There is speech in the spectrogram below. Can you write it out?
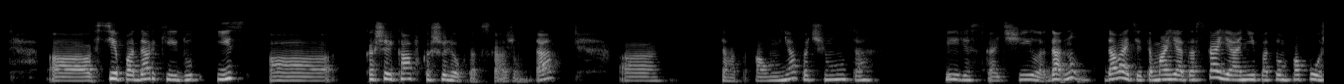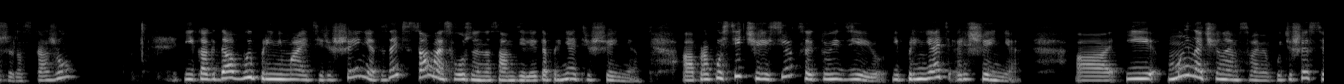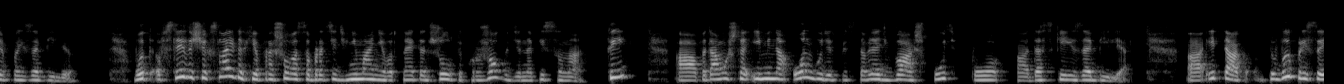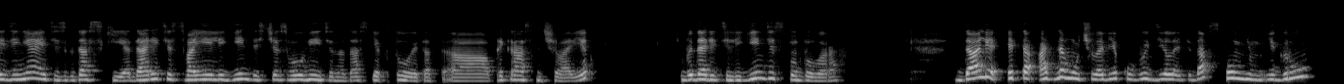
А, все подарки идут из кошелька в кошелек, так скажем. Да? Так, а у меня почему-то перескочила. Да, ну, давайте, это моя доска, я о ней потом попозже расскажу. И когда вы принимаете решение, это, знаете, самое сложное на самом деле – это принять решение. А, пропустить через сердце эту идею и принять решение. А, и мы начинаем с вами путешествие по изобилию. Вот в следующих слайдах я прошу вас обратить внимание вот на этот желтый кружок, где написано «ты», а, потому что именно он будет представлять ваш путь по доске изобилия. А, итак, вы присоединяетесь к доске, дарите своей легенде, сейчас вы увидите на доске, кто этот а, прекрасный человек, вы дарите легенде 100 долларов. Далее это одному человеку вы делаете, да, вспомним игру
